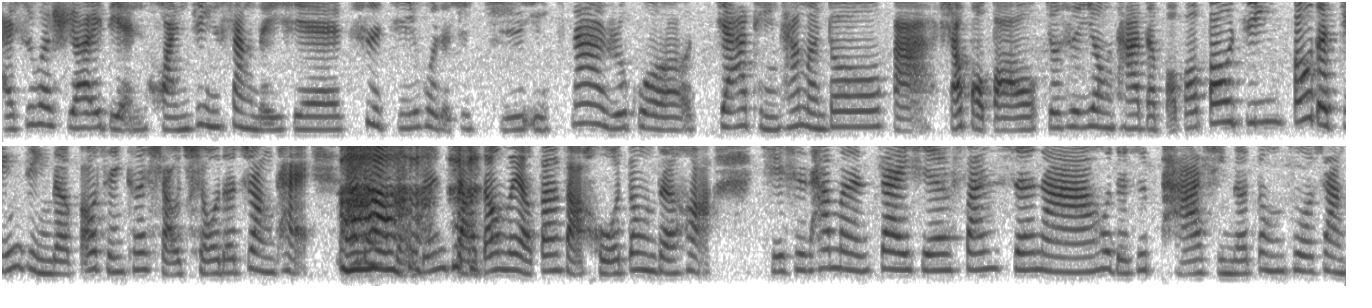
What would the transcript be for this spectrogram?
还是会需要一点环境上的一些刺激或者是指引。那如果家庭他们都把小宝宝就是用他的宝宝包巾包的紧紧的，包成一颗小球的状态，他的手跟脚 都没有办法活动的话，其实他们在一些翻身啊或者是爬行的动作上，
